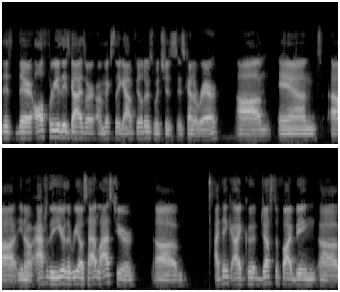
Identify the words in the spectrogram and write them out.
this they're all three of these guys are, are mixed league outfielders, which is is kind of rare. Um, and uh, you know, after the year that Rios had last year, um, I think I could justify being uh,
